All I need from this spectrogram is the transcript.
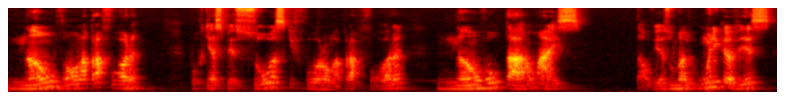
não vão lá para fora, porque as pessoas que foram lá para fora não voltaram mais. Talvez uma única vez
